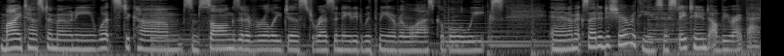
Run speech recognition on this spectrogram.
my testimony, what's to come, some songs that have really just resonated with me over the last couple of weeks. And I'm excited to share with you. So stay tuned. I'll be right back.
